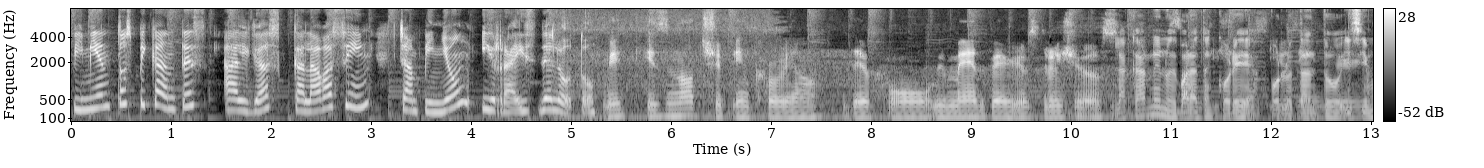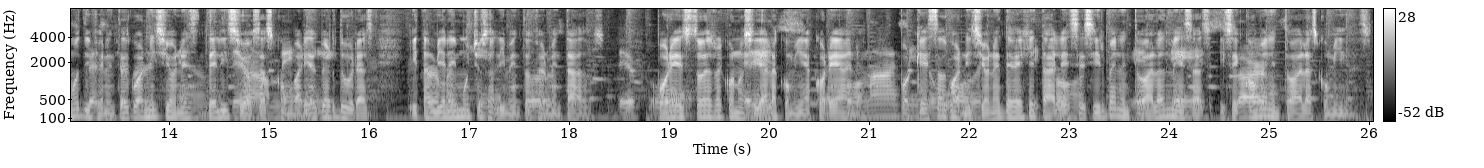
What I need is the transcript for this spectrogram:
pimientos picantes, algas, calabacín, champiñón y raíz de loto. La carne no es barata en Corea, por lo tanto hicimos diferentes guarniciones deliciosas con varias verduras y también hay muchos alimentos fermentados. Por esto es reconocida la comida coreana, porque estas guarniciones de vegetales se sirven en todas las mesas y se comen en todas las comidas.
